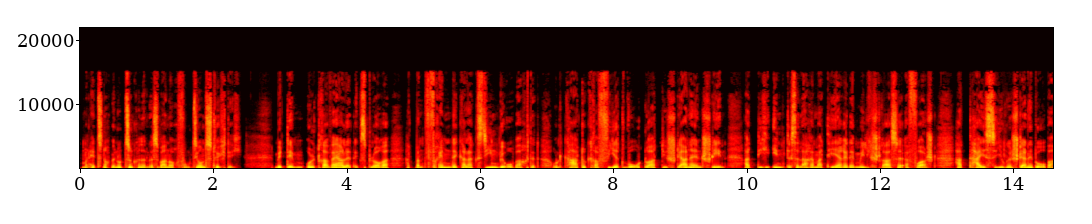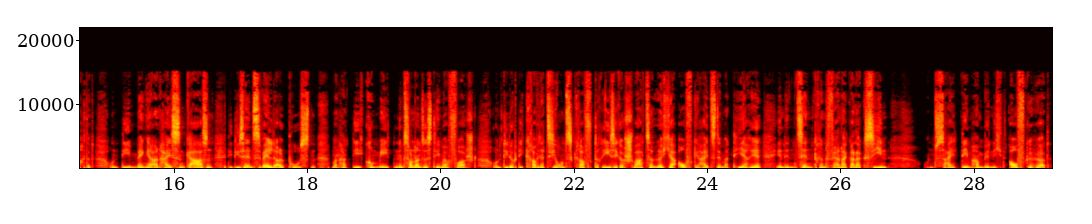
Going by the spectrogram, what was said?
Man hätte es noch benutzen können, es war noch funktionstüchtig. Mit dem Ultraviolet Explorer hat man fremde Galaxien beobachtet und kartografiert, wo dort die Sterne entstehen, hat die interstellare Materie der Milchstraße erforscht, hat heiße junge Sterne beobachtet und die Menge an heißen Gasen, die diese ins Weltall pusten. Man hat die Kometen im Sonnensystem erforscht und die durch die Gravitationskraft riesiger schwarzer Löcher aufgeheizte Materie in den Zentren ferner Galaxien. Und seitdem haben wir nicht aufgehört,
